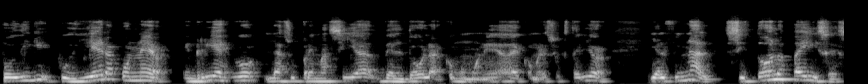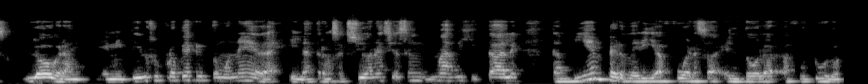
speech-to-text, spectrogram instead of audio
pudiera poner en riesgo la supremacía del dólar como moneda de comercio exterior. Y al final, si todos los países logran emitir su propia criptomoneda y las transacciones se hacen más digitales, también perdería fuerza el dólar a futuro.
